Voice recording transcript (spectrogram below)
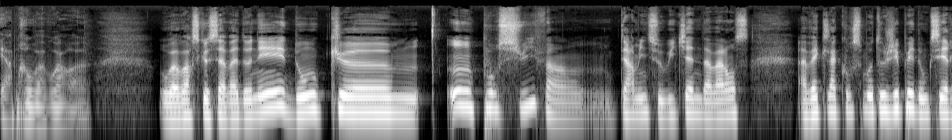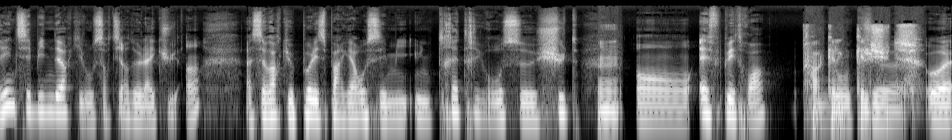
Et après, on va voir, on va voir ce que ça va donner. Donc, on poursuit, enfin, on termine ce week-end à Valence avec la course MotoGP. Donc, c'est Rins et Binder qui vont sortir de la Q1. À savoir que Paul Espargaro s'est mis une très très grosse chute mmh. en FP3. Ah, quelle, chute Ouais.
